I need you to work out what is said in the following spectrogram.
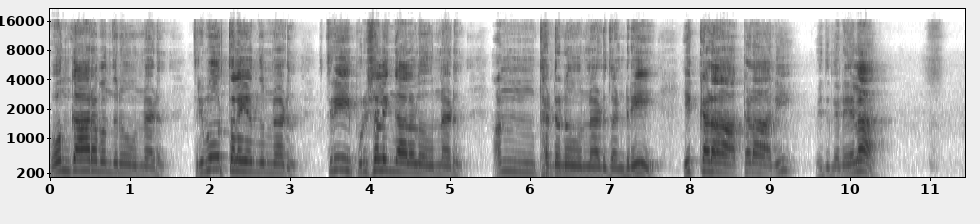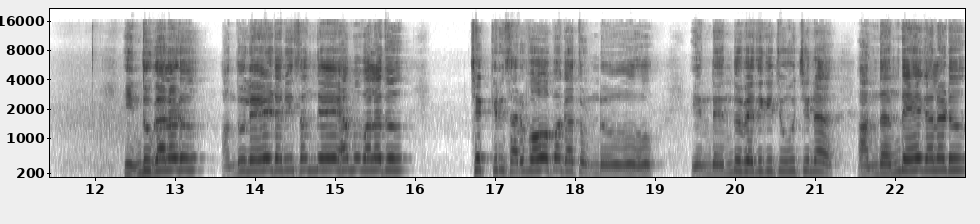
ఓంకారమందును ఉన్నాడు త్రిమూర్తుల ఎందున్నాడు స్త్రీ పురుషలింగాలలో ఉన్నాడు అంతటను ఉన్నాడు తండ్రి. ఇక్కడ అక్కడ అని వెదుకనేలా ఇందుగలడు అందులేడని సందేహము వలదు. చక్రి సర్వోపగతుండు. ఎందెందు వెదిగి చూచిన అందందే గలడు.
